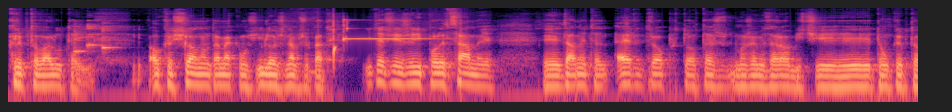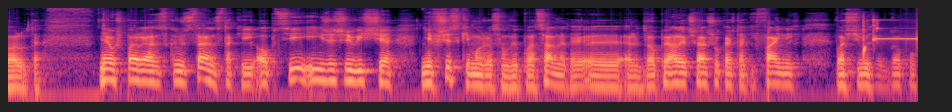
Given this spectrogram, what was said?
kryptowalutę ich, określoną tam jakąś ilość na przykład. I też jeżeli polecamy y, dany ten airdrop, to też możemy zarobić y, tą kryptowalutę. Ja już parę razy skorzystałem z takiej opcji i rzeczywiście nie wszystkie może są wypłacalne te y, airdropy, ale trzeba szukać takich fajnych, właściwych airdropów.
